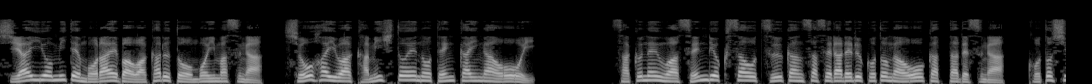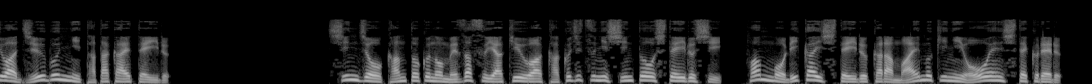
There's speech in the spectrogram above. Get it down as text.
試合を見てもらえばわかると思いますが、勝敗は紙一重の展開が多い。昨年は戦力差を痛感させられることが多かったですが、今年は十分に戦えている。新庄監督の目指す野球は確実に浸透しているし、ファンも理解しているから前向きに応援してくれる。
